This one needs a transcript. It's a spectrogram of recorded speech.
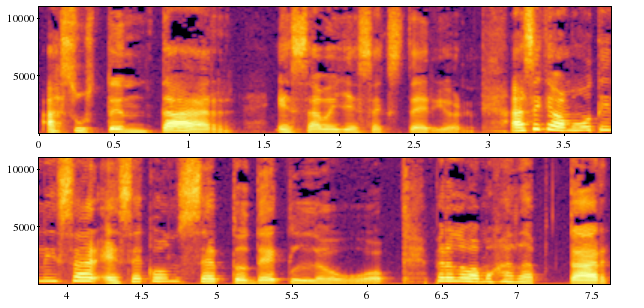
a sustentar esa belleza exterior. Así que vamos a utilizar ese concepto de glow up, pero lo vamos a adaptar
